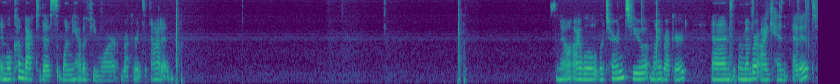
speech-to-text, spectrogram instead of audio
And we'll come back to this when we have a few more records added. So now I will return to my record and remember I can edit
